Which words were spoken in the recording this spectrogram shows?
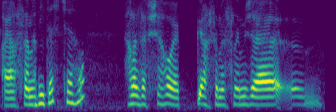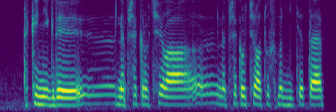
A já jsem... A víte z čeho? Hele, ze všeho. Jak, já si myslím, že eh, taky nikdy nepřekročila, nepřekročila tu smrt dítěte.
